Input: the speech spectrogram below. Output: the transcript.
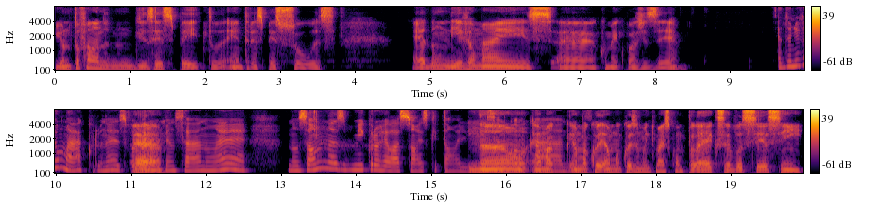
E eu não tô falando de um desrespeito entre as pessoas. É de um nível mais. é, como é que eu posso dizer? É do nível macro, né? Se for É. parar pra pensar, não é. Não são nas micro-relações que estão ali sendo Não, é colocadas. uma, é, uma é uma coisa muito mais complexa. É você, assim.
